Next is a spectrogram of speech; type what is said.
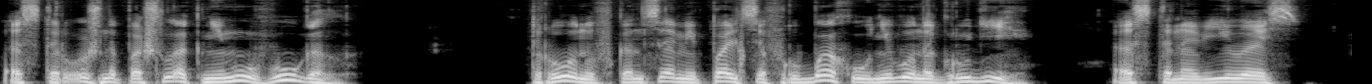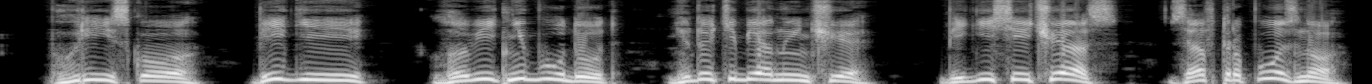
осторожно пошла к нему в угол. Тронув концами пальцев рубаху у него на груди, остановилась. «Бориско, беги! Ловить не будут! Не до тебя нынче! Беги сейчас! Завтра поздно!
